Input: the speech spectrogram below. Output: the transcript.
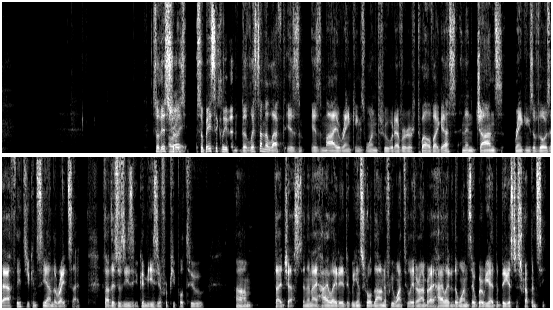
So this All shows. right. So basically, the, the list on the left is is my rankings one through whatever twelve, I guess, and then John's rankings of those athletes you can see on the right side. I thought this was easy. It can be easier for people to um, digest. And then I highlighted. We can scroll down if we want to later on, but I highlighted the ones that where we had the biggest discrepancy.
